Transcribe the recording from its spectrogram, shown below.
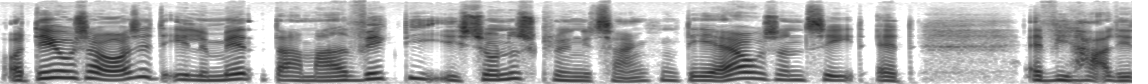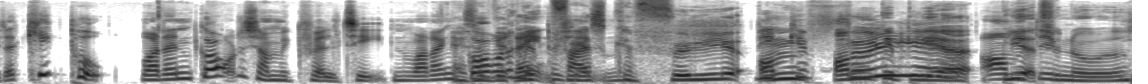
Og det er jo så også et element, der er meget vigtigt i sundhedsklyngetanken. Det er jo sådan set, at, at vi har lidt at kigge på. Hvordan går det så med kvaliteten? Hvordan altså, går vi det rent faktisk kan følge, om, kan følge, om det bliver, om bliver det, til noget.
